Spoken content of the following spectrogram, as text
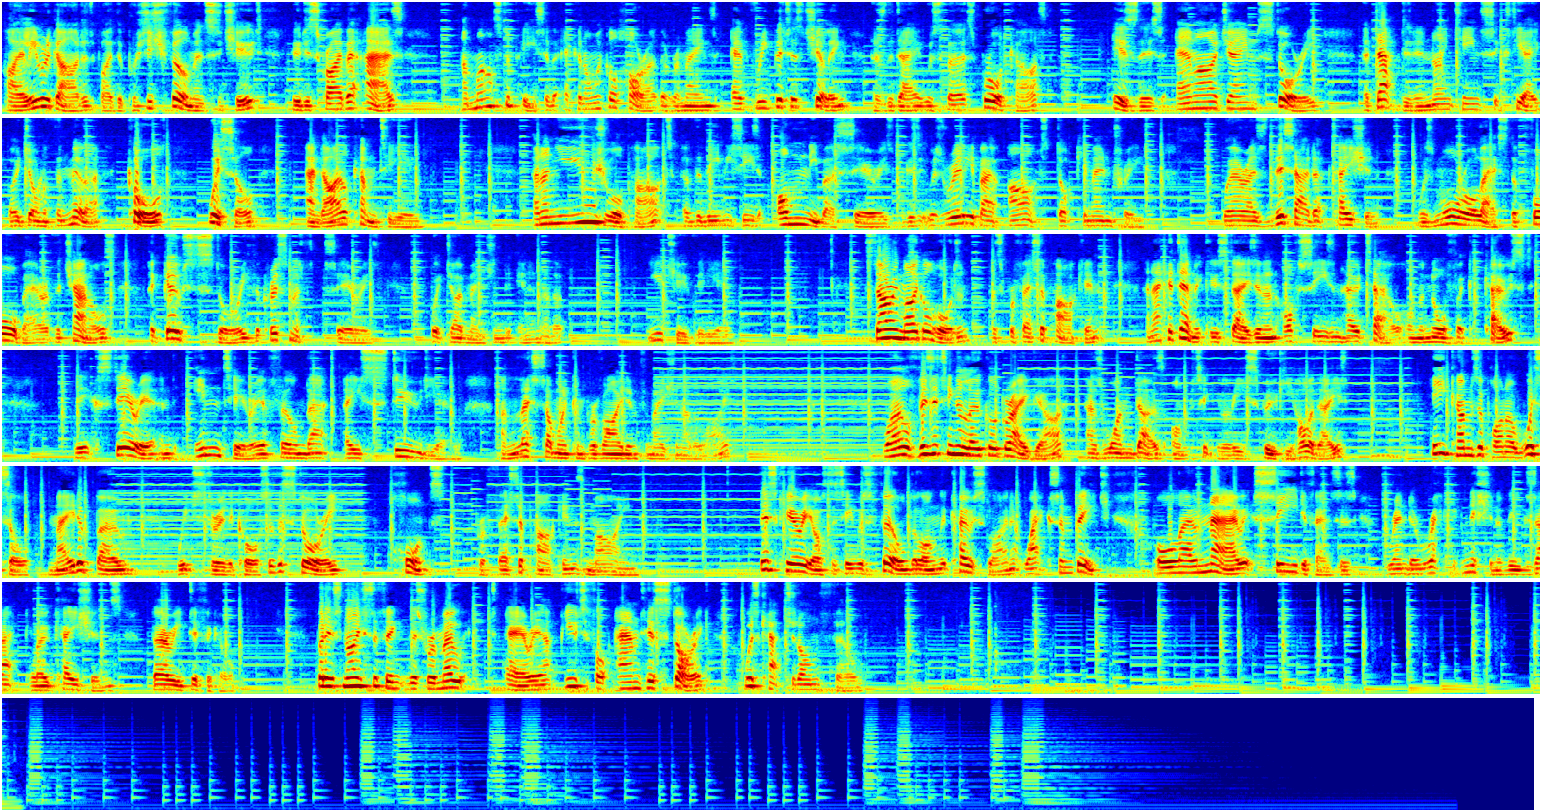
highly regarded by the British Film Institute, who describe it as a masterpiece of economical horror that remains every bit as chilling as the day it was first broadcast, is this M.R. James story adapted in 1968 by Jonathan Miller called Whistle and I'll Come to You. An unusual part of the BBC's Omnibus series because it was really about art documentaries, whereas this adaptation was more or less the forebear of the channel's A Ghost Story for Christmas series, which I've mentioned in another YouTube video. Starring Michael Hordern as Professor Parkin, an academic who stays in an off season hotel on the Norfolk coast, the exterior and interior filmed at a studio, unless someone can provide information otherwise. While visiting a local graveyard, as one does on particularly spooky holidays, he comes upon a whistle made of bone which, through the course of the story, haunts Professor Parkin's mind. This curiosity was filmed along the coastline at Waxham Beach, although now its sea defences render recognition of the exact locations very difficult. But it's nice to think this remote area, beautiful and historic, was captured on film.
